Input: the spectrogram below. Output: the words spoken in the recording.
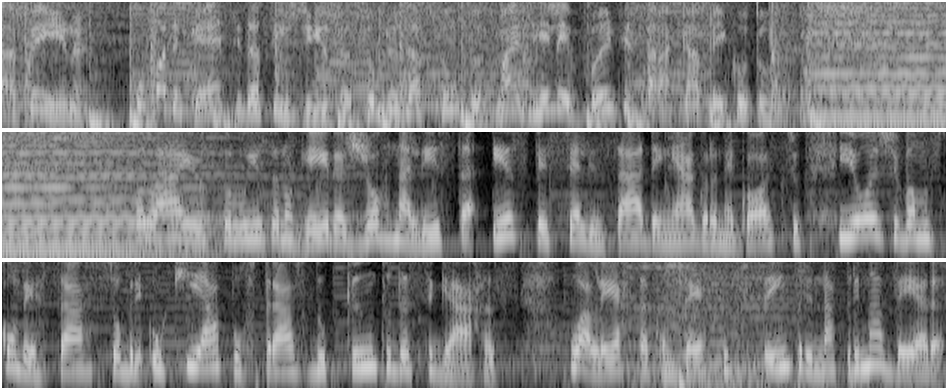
Cafeína, o podcast da Singenta sobre os assuntos mais relevantes para a cafeicultura. Olá, eu sou Luísa Nogueira, jornalista especializada em agronegócio e hoje vamos conversar sobre o que há por trás do canto das cigarras. O alerta acontece sempre na primavera.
